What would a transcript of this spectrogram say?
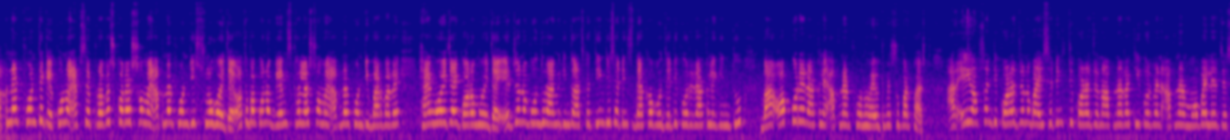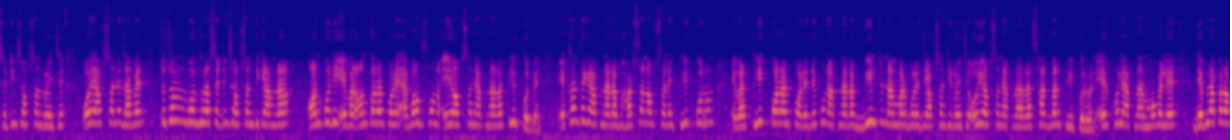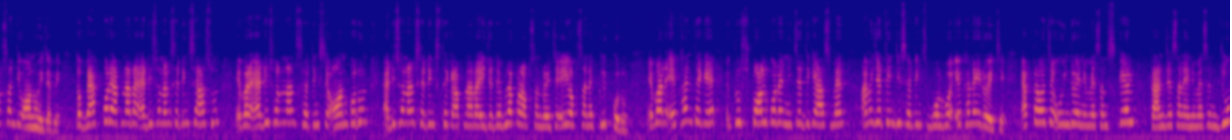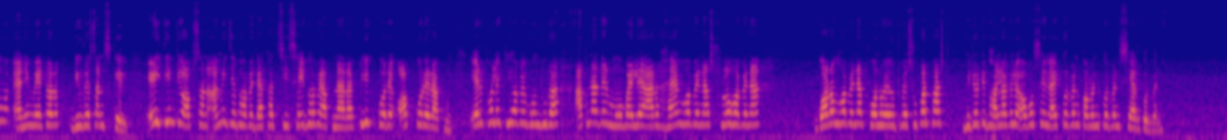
আপনার ফোন থেকে কোনো অ্যাপসে প্রবেশ করার সময় আপনার ফোনটি স্লো হয়ে যায় অথবা কোনো গেমস খেলার সময় আপনার ফোনটি বারবারে হ্যাং হয়ে যায়, গরম হয়ে যায়। এর জন্য বন্ধুরা আমি কিন্তু আজকে তিনটি সেটিংস দেখাবো যেটি করে রাখলে কিন্তু বা অফ করে রাখলে আপনার ফোন হয়ে উঠবে সুপার ফাস্ট আর এই অপশানটি করার জন্য বা এই সেটিংসটি করার জন্য আপনারা কি করবেন? আপনার মোবাইলের যে সেটিংস অপশান রয়েছে, ওই অপশানে যাবেন। তো চলুন বন্ধুরা সেটিংস অপশানটিকে আমরা অন করি, এবার অন করার পরে অ্যাবাউট ফোন এই অপশানে আপনারা ক্লিক করবেন। এখান থেকে আপনারা ভার্সান অপশানে ক্লিক করুন। এবার ক্লিক করার পরে দেখুন আপনারা বিল্ট নাম্বার বলে যে অপশানটি রয়েছে, ওই অপশানে আপনারা সাতবার ক্লিক করবেন। এর ফলে আপনার মোবাইলে ডেভেলপার অপশানটি অন হয়ে যাবে। তো ব্যাক করে আপনারা অ্যাডিশনাল সেটিংসে আসুন। এবার অ্যাডিশনাল সেটিংসে অন করুন। অ্যাডিশনাল সেটিংস থেকে আপনারা এই যে ডেভেলপার অপশান রয়েছে, এই অপশানে ক্লিক করুন। এবার এখান থেকে একটু স্ক্রল করে নিচের দিকে আসবেন। আমি যে তিনটি সেটিংস বলব, এখানেই রয়েছে। একটা হচ্ছে window animation scale, transaction animation, zoom animator duration scale. এই তিনটি অপশান আমি যেভাবে দেখাচ্ছি, সেইভাবে আপনারা ক্লিক করে অফ করে রাখুন। এর ফলে কি হবে বন্ধুরা? আপনাদের মোবাইলে আর হ্যাং হবে না, স্লো হবে না, গরম হবে না, ফোন হয়ে উঠবে সুপারফাস্ট। ভিডিওটি ভালো লাগলে অবশ্যই লাইক করবেন, কমেন্ট করবেন, শেয়ার করবেন।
